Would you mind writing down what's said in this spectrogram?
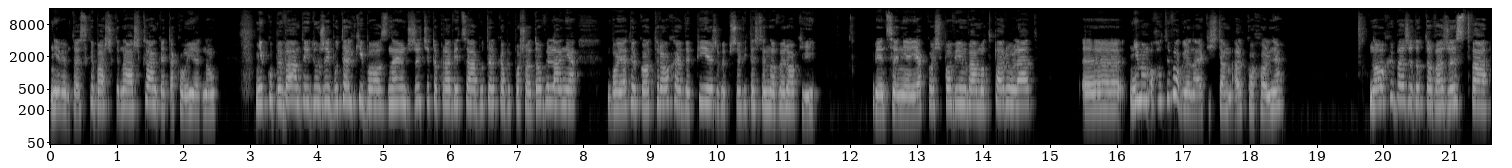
Nie wiem, to jest chyba na szklankę taką jedną. Nie kupywałam tej dużej butelki, bo znając życie, to prawie cała butelka by poszła do wylania, bo ja tylko trochę wypiję, żeby przywitać ten Nowy Rok i więcej nie. Jakoś powiem Wam od paru lat, e, nie mam ochoty w ogóle na jakiś tam alkohol, nie? No, chyba, że do towarzystwa,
